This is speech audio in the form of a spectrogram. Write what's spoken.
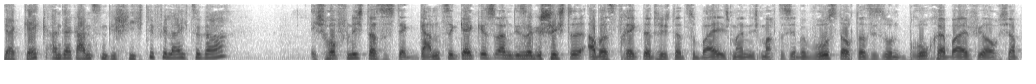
der Gag an der ganzen Geschichte vielleicht sogar? Ich hoffe nicht, dass es der ganze Gag ist an dieser Geschichte, aber es trägt natürlich dazu bei. Ich meine, ich mache das ja bewusst auch, dass ich so einen Bruch herbeiführe. Auch ich habe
